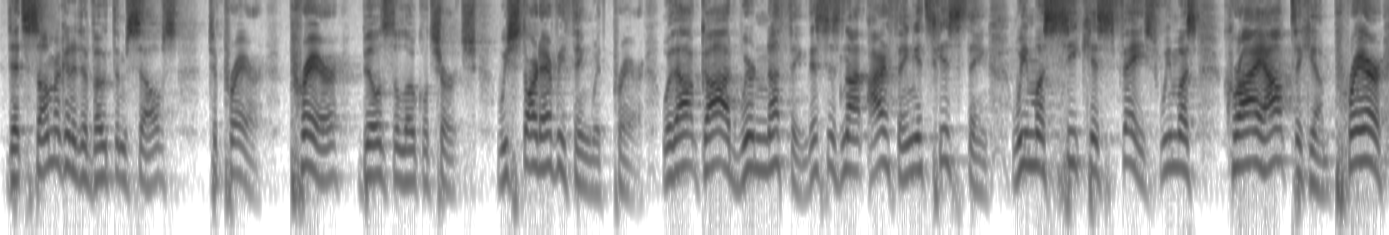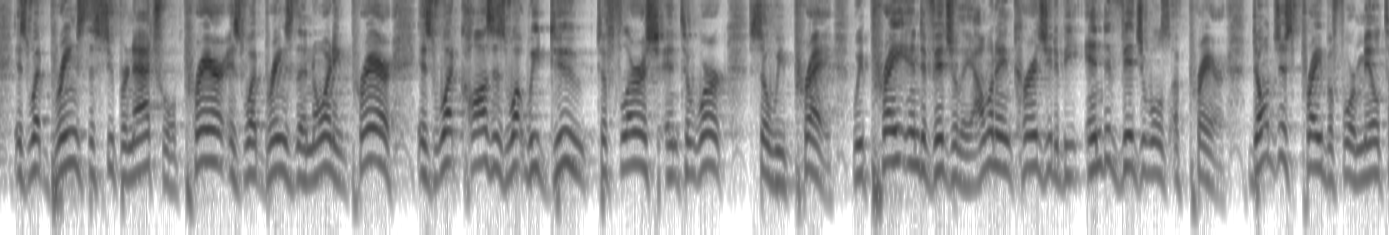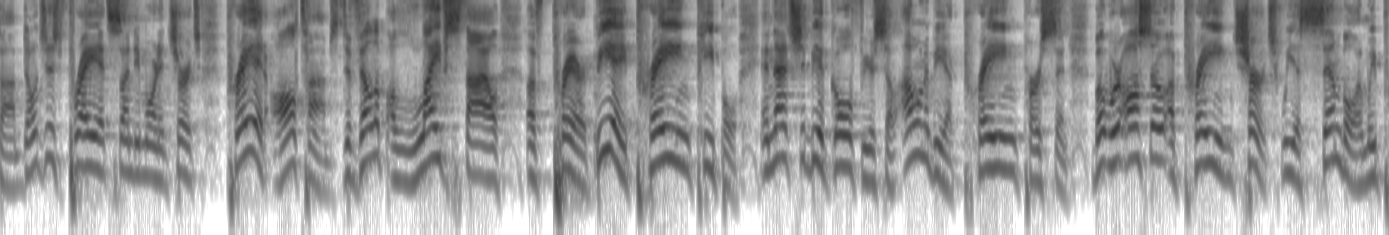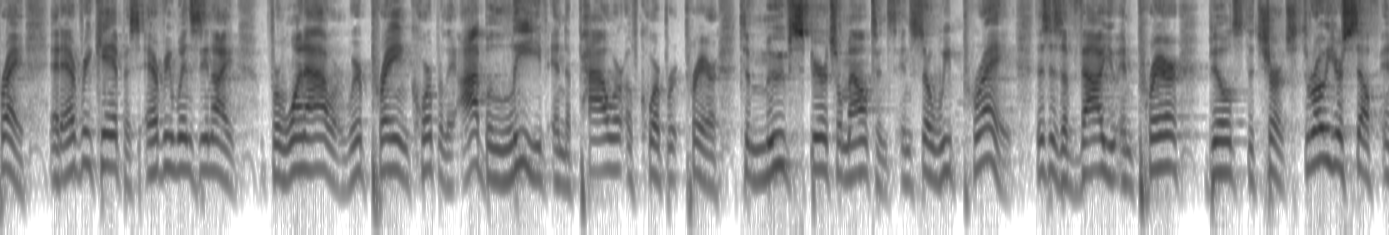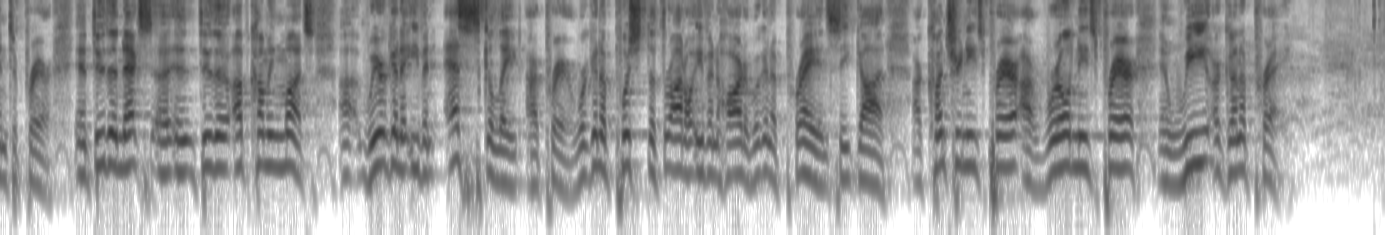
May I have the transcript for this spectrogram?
That some are going to devote themselves to prayer. Prayer builds the local church. We start everything with prayer. Without God, we're nothing. This is not our thing, it's His thing. We must seek His face. We must cry out to Him. Prayer is what brings the supernatural. Prayer is what brings the anointing. Prayer is what causes what we do to flourish and to work. So we pray. We pray individually. I want to encourage you to be individuals of prayer. Don't just pray before mealtime, don't just pray at Sunday morning church. Pray at all times. Develop a lifestyle of prayer prayer. Be a praying people. And that should be a goal for yourself. I want to be a praying person. But we're also a praying church. We assemble and we pray at every campus every Wednesday night for one hour. We're praying corporately. I believe in the power of corporate prayer to move spiritual mountains. And so we pray. This is a value, and prayer builds the church. Throw yourself into prayer. And through the next, uh, through the upcoming months, uh, we're going to even escalate our prayer. We're going to push the throttle even harder. We're going to pray and seek God. Our country needs prayer, our world needs prayer, and we are going to pray.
